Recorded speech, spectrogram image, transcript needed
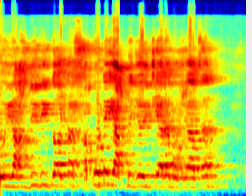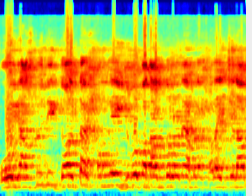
ওই রাজনৈতিক দলটার সাপোর্টেই আপনি যে ওই চেয়ারে বসে আছেন, ওই রাজনৈতিক দলটার সঙ্গেই যুবপথ আন্দোলনে আমরা সবাই ছিলাম।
